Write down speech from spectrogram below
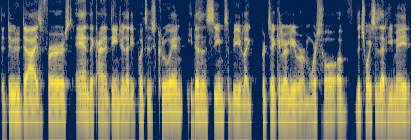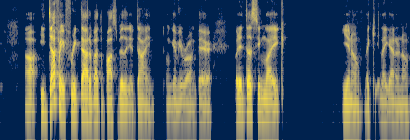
the dude who dies first and the kind of danger that he puts his crew in. He doesn't seem to be like particularly remorseful of the choices that he made. Uh, he definitely freaked out about the possibility of dying. Don't get me wrong there, but it does seem like, you know, like like I don't know,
